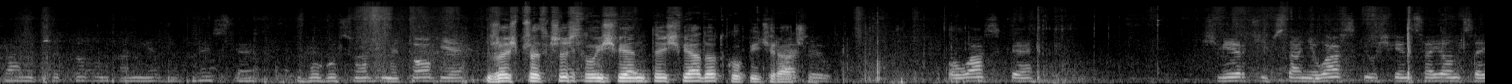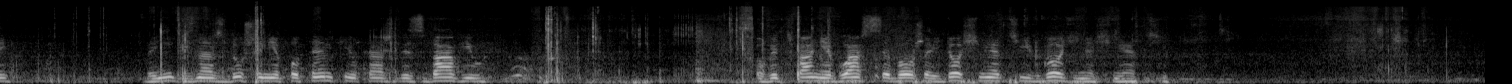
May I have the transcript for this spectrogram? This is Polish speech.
Składamy przed Tobą, Panie Jezu Chryste, błogosławimy Tobie, żeś przez krzyż swój święty świat odkupić raczył o łaskę śmierci w stanie łaski uświęcającej, by nikt z nas duszy nie potępił, każdy zbawił o wytrwanie w łasce Bożej do śmierci i w godzinę śmierci.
